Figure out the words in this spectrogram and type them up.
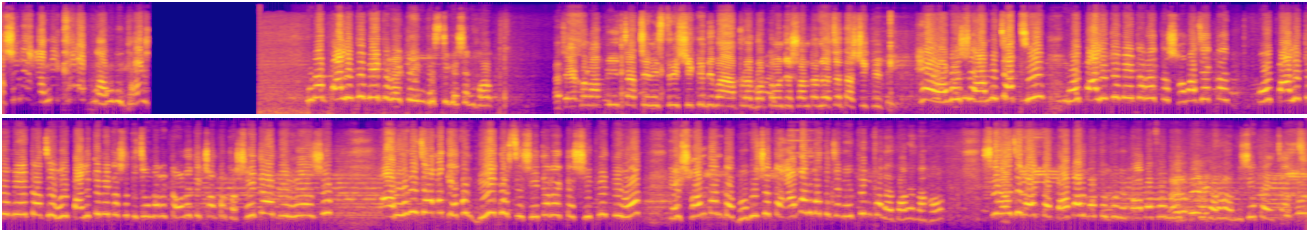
আসলে আমি খারাপ না উনি ধর ওনার পালিত মেয়েটার একটা ইনভেস্টিগেশন হোক। আচ্ছা এখন আপনি চাচ্ছেন স্ত্রীর স্বীকৃতি বা আপনার বর্তমান যে সন্তান রয়েছে তার স্বীকৃতি? হ্যাঁ অবশ্যই আমি চাচ্ছি ওই পালিত মেয়েটার একটা সমাজে একটা ওই পালিত মেয়েটা যে ওই পালিত মেয়েটার সাথে যে ওনার একটা অনৈতিক সম্পর্ক সেটাও বের হয়ে আসুক। আর উনি যে আমাকে এখন বিয়ে করছে সেটার একটা স্বীকৃতি হোক। এই সন্তানটা ভবিষ্যতে আমার মতো যেন এতিমখানায় বড় না হোক। সেও যেন একটা বাবার মতো করে বাবা ফোন আমি সেটাই চাচ্ছি।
